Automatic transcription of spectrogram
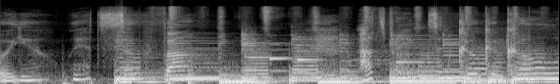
For you. It's so fun. Hot springs and Coca Cola.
